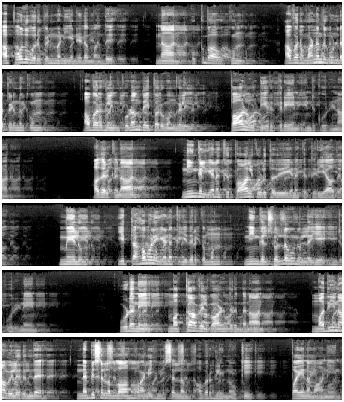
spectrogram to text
அப்போது ஒரு பெண்மணி என்னிடம் வந்து நான் உக்பாவுக்கும் அவர் மணந்து கொண்ட பெண்ணுக்கும் அவர்களின் குழந்தை பருவங்களில் பால் ஊட்டியிருக்கிறேன் என்று கூறினார். அதற்கு நான் நீங்கள் எனக்கு பால் கொடுத்ததே எனக்கு தெரியாது. மேலும் இத்தகவலை எனக்கு இதற்கு முன் நீங்கள் சொல்லவும் இல்லையே என்று கூறினேன். உடனே மக்காவில் வாழ்ந்திருந்த நான் மதீனாவில் இருந்த நபிசல்லாஹு அலிஹி வசல்லம் அவர்களை நோக்கி பயணமானேன்.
